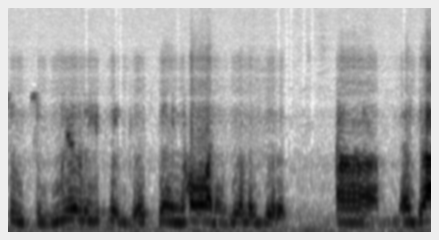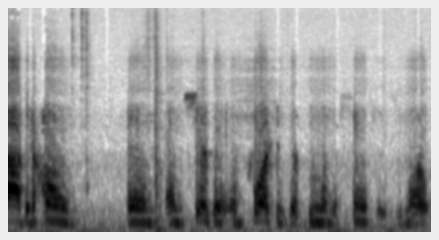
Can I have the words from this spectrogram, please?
to to really hit this thing hard and really get it um, and drive it home and and share the importance of doing the census. You know,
